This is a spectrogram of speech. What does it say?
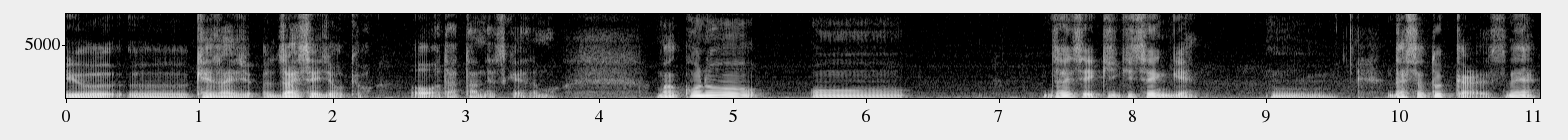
いう経済財政状況だったんですけれども、まあ、この財政危機宣言、うん、出した時からですね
